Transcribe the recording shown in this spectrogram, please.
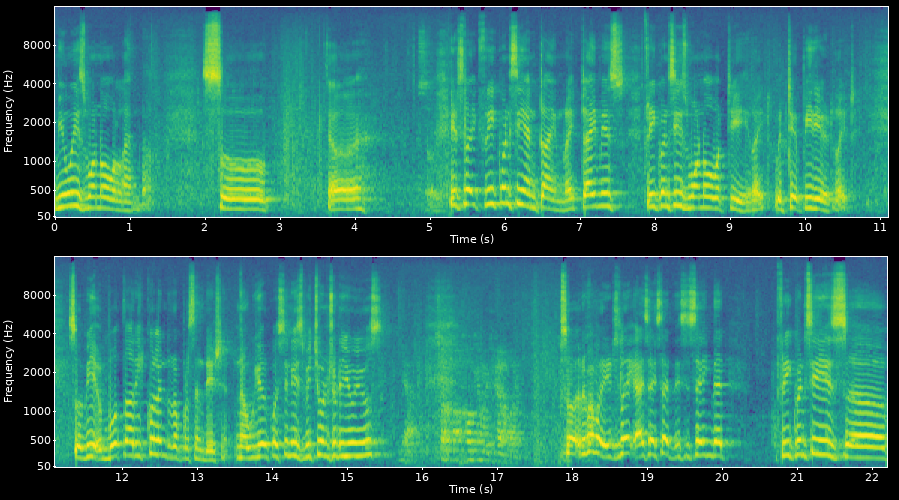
Mu is one over lambda. So uh, it's like frequency and time, right? Time is frequency is one over t, right? With t period, right? So we both are equivalent representation. Now your question is which one should you use? yeah. So how, how can we tell, So remember, it's like as I said, this is saying that frequency is uh,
